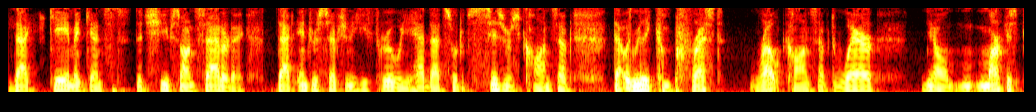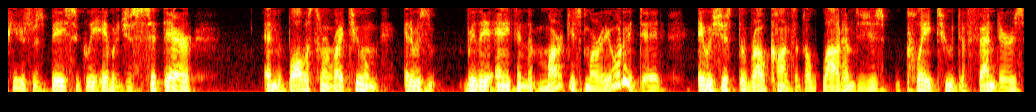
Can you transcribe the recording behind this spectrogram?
that game against the Chiefs on Saturday, that interception he threw, he had that sort of scissors concept. That was really compressed route concept where you know Marcus Peters was basically able to just sit there and the ball was thrown right to him and it was really anything that Marcus Mariota did. It was just the route concept allowed him to just play two defenders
